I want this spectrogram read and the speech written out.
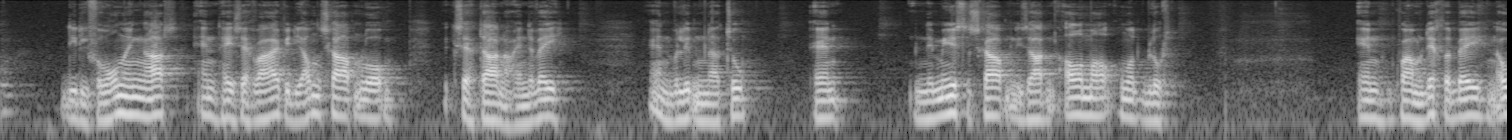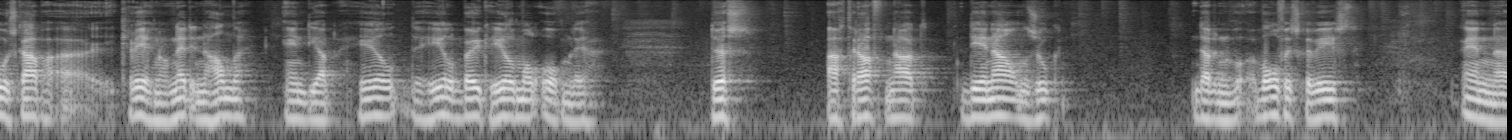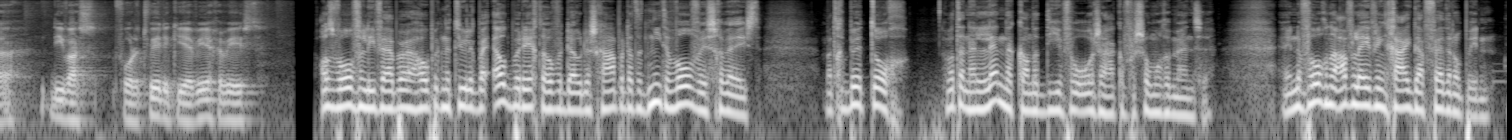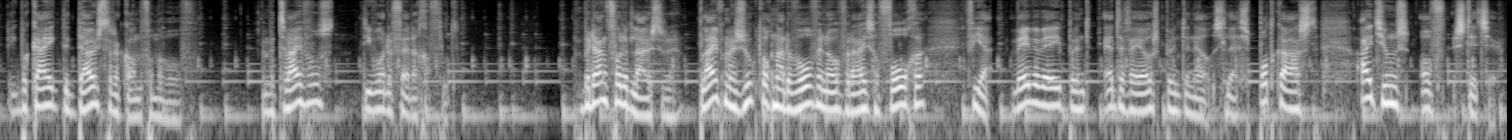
die die verwonding had. En hij zegt, waar heb je die andere schapen lopen? Ik zeg, daar nog in de wee. En we liepen naartoe. En de meeste schapen die zaten allemaal onder het bloed. En kwamen dichterbij. Een oude schaap uh, kreeg ik nog net in de handen. En die had heel, de hele buik helemaal open liggen. Dus achteraf, na het DNA-onderzoek, dat een wolf is geweest. En uh, die was voor de tweede keer weer geweest. Als wolvenliefhebber hoop ik natuurlijk bij elk bericht over dode schapen dat het niet een wolf is geweest. Maar het gebeurt toch. Wat een ellende kan het dier veroorzaken voor sommige mensen. in de volgende aflevering ga ik daar verder op in. Ik bekijk de duistere kant van de wolf. En mijn twijfels, die worden verder gevoed. Bedankt voor het luisteren. Blijf mijn zoektocht naar de wolf in Overijssel volgen via www.rtvo's.nl slash podcast, iTunes of Stitcher.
